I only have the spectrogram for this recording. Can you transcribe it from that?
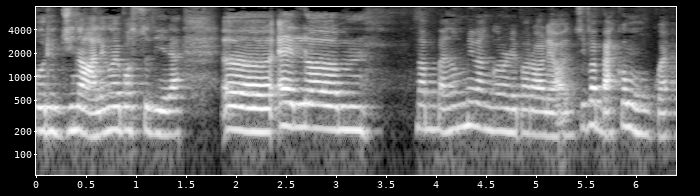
originale, come posso dire, è il... Um, vabbè non mi vengono le parole oggi, vabbè comunque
